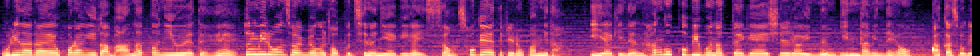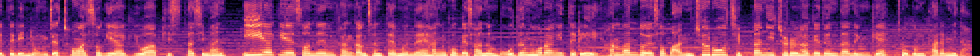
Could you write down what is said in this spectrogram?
우리나라에 호랑이가 많았던 이유에 대해 흥미로운 설명을 덧붙이는 이야기가 있어 소개해드리려고 합니다. 이야기는 한국구비문학대계에 실려있는 민담인데요. 아까 소개드린 용제총화 속 이야기와 비슷하지만 이 이야기에서는 강감찬 때문에 한국에 사는 모든 호랑이들이 한반도에서 만주로 집단 이주를 하게 된다는 게 조금 다릅니다.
